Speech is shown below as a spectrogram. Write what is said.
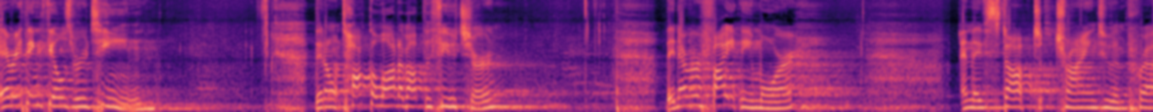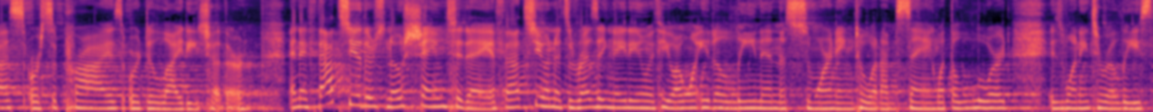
everything feels routine. They don't talk a lot about the future. They never fight anymore. And they've stopped trying to impress or surprise or delight each other. And if that's you, there's no shame today. If that's you and it's resonating with you, I want you to lean in this morning to what I'm saying, what the Lord is wanting to release.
